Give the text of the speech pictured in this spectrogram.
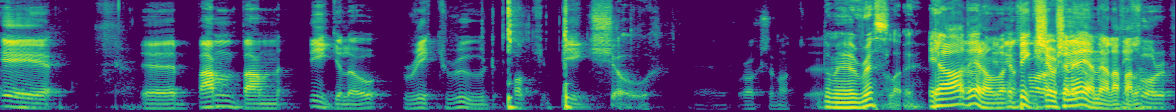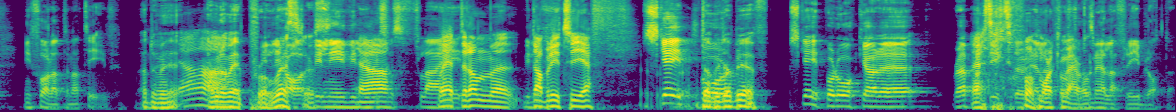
är eh, Bam Bam Bigelow, Rick Rude och Big Show? Eh, ni får också något... eh, De är wrestlare. Ja, det är ni de. Big svarat Show känner jag igen i alla Ni fall. får, ni får alternativ. Ja, de är, Ja. ja. men de är pro Vill ni, wrestlers. vill ni, vill Ja. ni liksom fly... Vad heter de? WTF? Skateboard, WWF. skateboardåkare, rapartister eller Mark professionella fribrottare.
